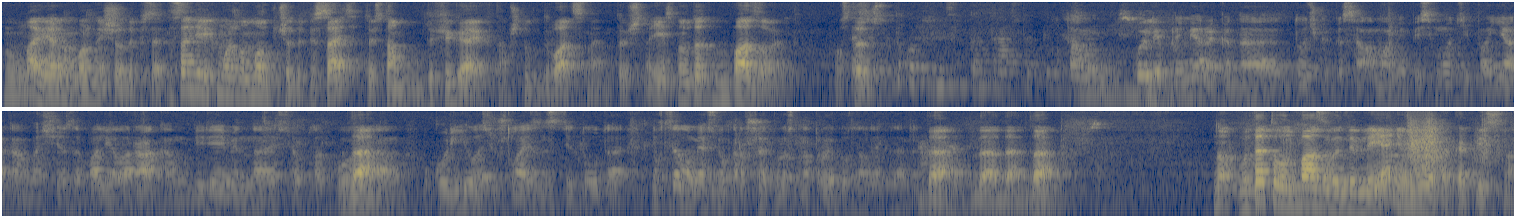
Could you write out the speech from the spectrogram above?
Ну, наверное, можно еще дописать. На самом деле их можно много чего дописать, то есть там дофига их, там штук 20, наверное, точно есть. Но вот это базовое. Просто что такое принцип контраста? Там были примеры, когда дочка писала маме письмо, типа, я там вообще заболела раком, беременна, все такое, Да. там, укурилась, ушла из института. Ну, в целом, у меня все хорошо, я просто на тройку сдала экзамен. Да, да, да, да. Ну, вот это вот базовое для влияния у него так описано.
